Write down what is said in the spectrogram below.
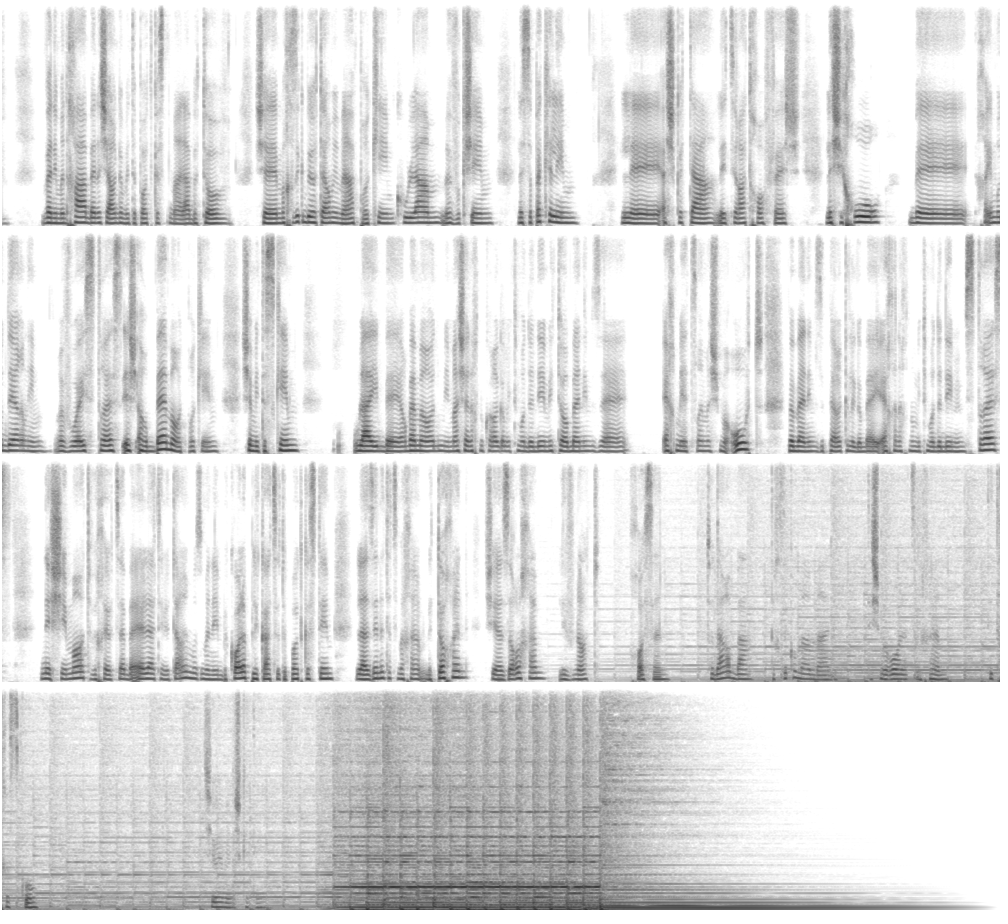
ואני מנחה בין השאר גם את הפודקאסט מעלה בטוב, שמחזיק ביותר ממאה פרקים, כולם מבקשים לספק כלים להשקטה, ליצירת חופש, לשחרור בחיים מודרניים, רבועי סטרס, יש הרבה מאוד פרקים שמתעסקים אולי בהרבה מאוד ממה שאנחנו כרגע מתמודדים איתו, בין אם זה איך מייצרים משמעות, ובין אם זה פרק לגבי איך אנחנו מתמודדים עם סטרס, נשימות וכיוצא באלה, אתם יותר מוזמנים בכל אפליקציות הפודקאסטים להזין את עצמכם בתוכן שיעזור לכם לבנות חוסן. תודה רבה, תחזיקו מעמד, תשמרו על עצמכם, תתחזקו. שיהיו ימים שקטים.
